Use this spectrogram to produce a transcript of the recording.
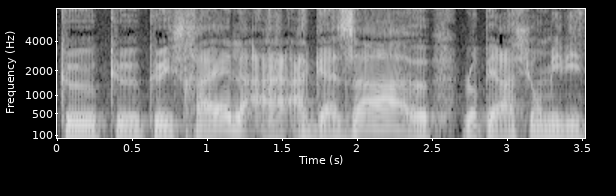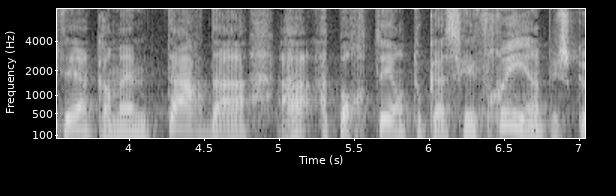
que, que, Israël, à, Gaza, l'opération militaire quand même tarde à, à, porter en tout cas ses fruits, hein, puisque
